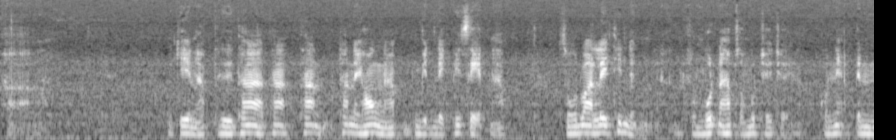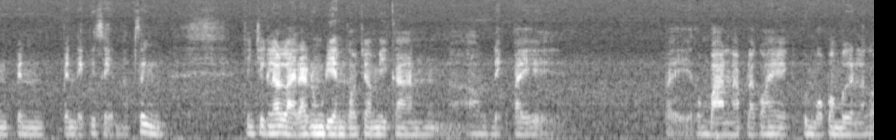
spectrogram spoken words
เอ่อเมื่อกี้นะครับคือถ้าถ้าถ้าถ้าในห้องนะครับมีเด็กพิเศษนะครับ สมมติว่าเลขที่หนึ่งสมมุตินะครับ สมมุติเฉยๆคนเนี้ยเป็นเป็นเป็นเด็กพิเศษนะครับ ซึ่งจริง ๆ แล้วหลายๆโรงเรียนเขาจะมีการเอาเด็กไป ไปโรงพยาบาลครับ แล้วก็ให้คุณหมอประเมินแล้วก็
